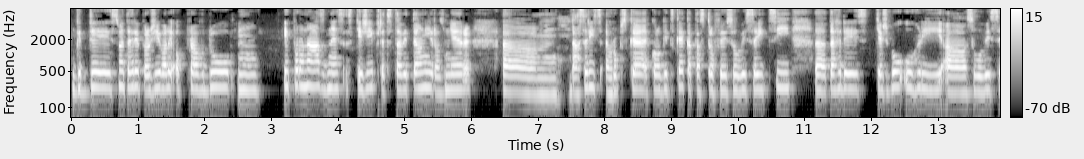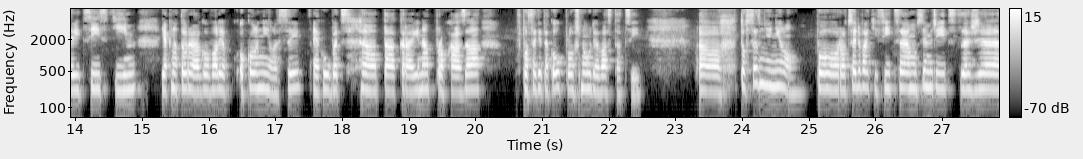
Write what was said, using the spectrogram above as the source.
kdy jsme tehdy prožívali opravdu mm, i pro nás dnes stěží představitelný rozměr, um, dá se říct, evropské ekologické katastrofy související uh, tehdy s těžbou uhlí a související s tím, jak na to reagovaly okolní lesy, jak vůbec uh, ta krajina procházela v podstatě takovou plošnou devastací. Uh, to se změnilo. Po roce 2000 musím říct, že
